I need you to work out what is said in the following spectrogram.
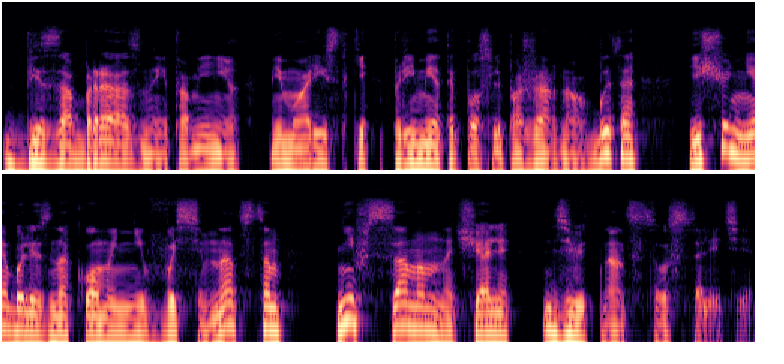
безобразные, по мнению мемуаристки, приметы после пожарного быта еще не были знакомы ни в XVIII, ни в самом начале XIX столетия.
